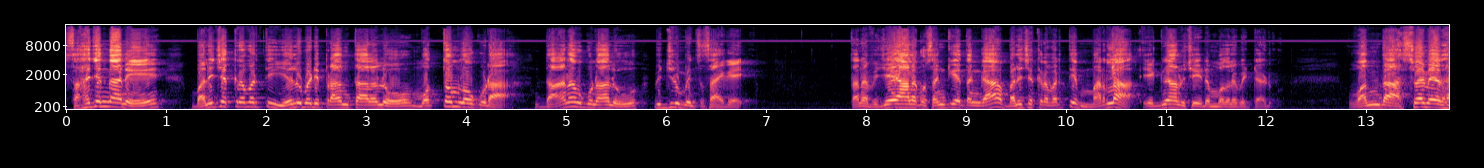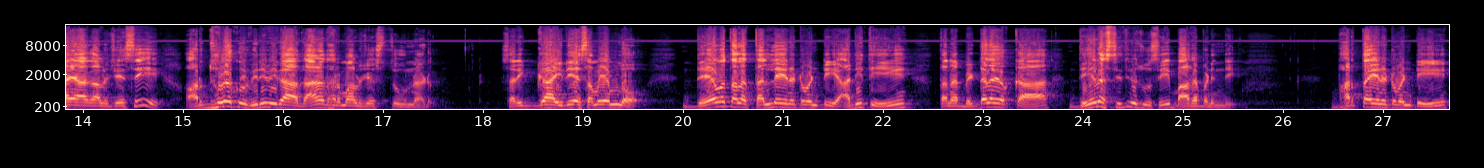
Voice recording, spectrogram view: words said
సహజంగానే బలిచక్రవర్తి ఏలుబడి ప్రాంతాలలో మొత్తంలో కూడా దానవ గుణాలు విజృంభించసాగాయి. తన విజయాలకు సంకేతంగా బలిచక్రవర్తి మరలా యజ్ఞాలు చేయడం మొదలుపెట్టాడు. వంద అశ్వమేధయాగాలు చేసి అర్ధులకు విరివిగా దాన ధర్మాలు చేస్తూ ఉన్నాడు. సరిగ్గా ఇదే సమయంలో దేవతల తల్లి అయినటువంటి అదితి తన బిడ్డల యొక్క దీనస్థితిని చూసి బాధపడింది. భర్త అయినటువంటి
